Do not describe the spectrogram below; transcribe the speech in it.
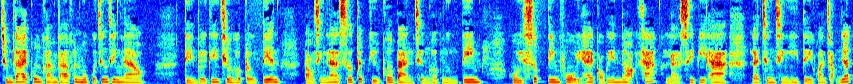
Chúng ta hãy cùng khám phá phần 1 của chương trình nào. Đến với cái trường hợp đầu tiên, đó chính là sơ cấp cứu cơ bản trường hợp ngừng tim, hồi sức tim phổi hay có tên gọi khác là CPR là chương trình y tế quan trọng nhất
